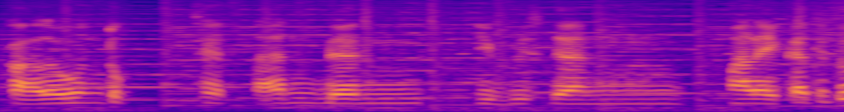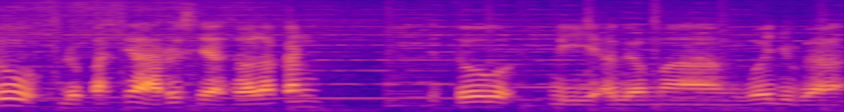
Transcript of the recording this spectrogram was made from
Kalau untuk setan dan iblis dan malaikat itu udah pasti harus ya, soalnya kan itu di agama gue juga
